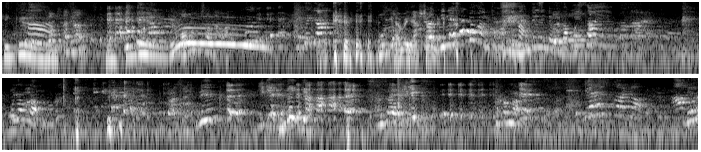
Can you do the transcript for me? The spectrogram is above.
Looking good. 하면 Looking 거북처럼 나와. good. Cover your 야 shoulder. 니네 순서가 이렇게 바뀌면 안 되는데 왜 바꿨어? 태경아 앞으로 린 앉아 잠깐만 너 해?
